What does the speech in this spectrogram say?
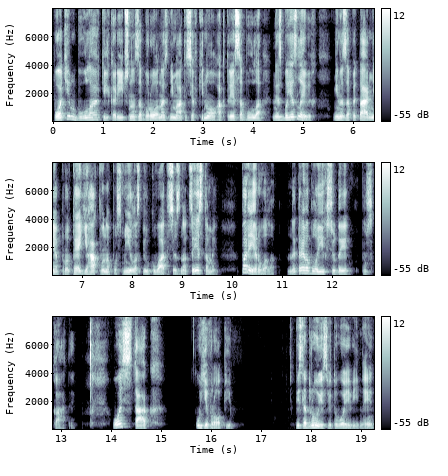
Потім була кількарічна заборона зніматися в кіно. Актриса була не з боязливих. І на запитання про те, як вона посміла спілкуватися з нацистами, парирувала. Не треба було їх сюди пускати. Ось так у Європі після Другої світової війни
